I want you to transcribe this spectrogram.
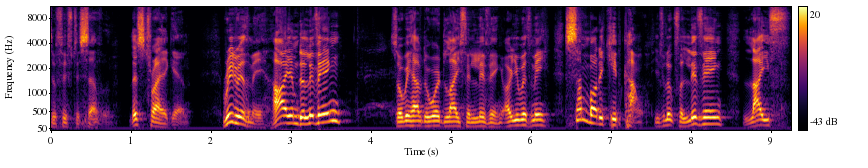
to 57. Let's try again. Read with me. I am the living. So we have the word life and living. Are you with me? Somebody keep count. If you look for living, life,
